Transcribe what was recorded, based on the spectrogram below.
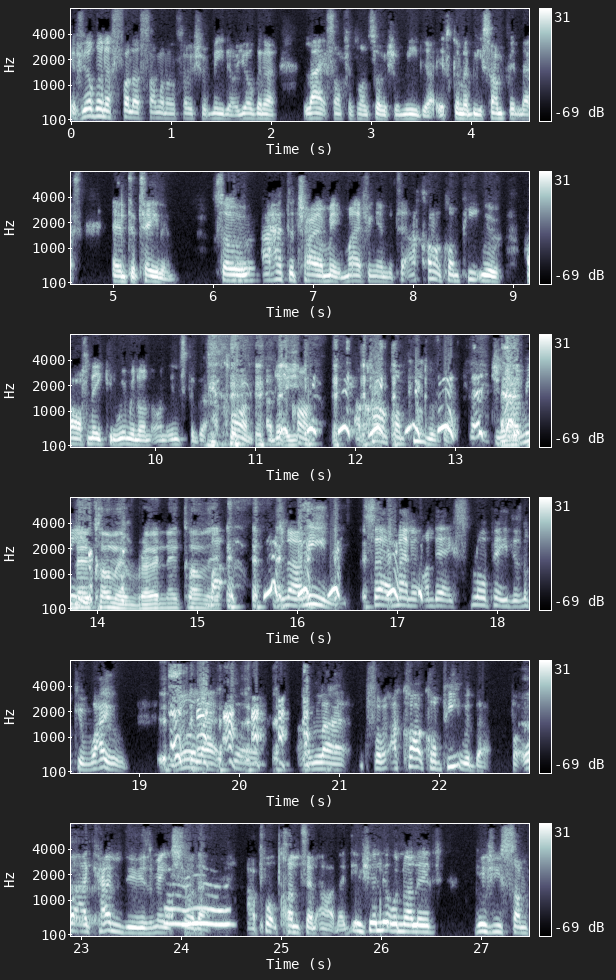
if you're gonna follow someone on social media, or you're gonna like something on social media, it's gonna be something that's entertaining. So I had to try and make my thing entertaining. I can't compete with half naked women on, on Instagram. I can't. I just can't. I can't compete with that. Do you know no, what I mean? no comment, bro. No comment. But, you know what I mean? Certain men on their explore page is looking wild. You know, like so I'm like, for, I can't compete with that. But what I can do is make sure that I put content out that gives you a little knowledge, gives you some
